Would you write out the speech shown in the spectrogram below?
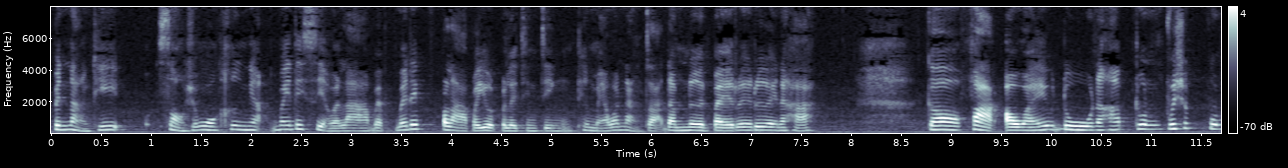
เป็นหนังที่สองชั่วโมงครึ่งเนี่ยไม่ได้เสียเวลาแบบไม่ได้ปลาประโยชน์ไปเลยจริง ๆ ถึงแม้ว่าหนังจะดำเนินไปเรื่อย ๆ นะคะ ก็ฝากเอาไว้ดูนะคะทุนผู้ชมคุณ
